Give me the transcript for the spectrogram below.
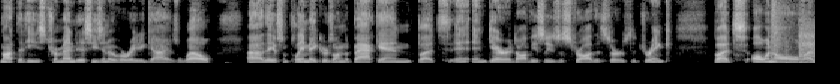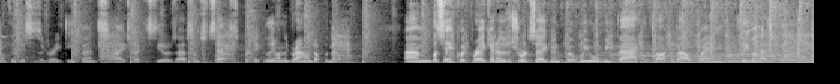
Not that he's tremendous. He's an overrated guy as well. Uh, they have some playmakers on the back end, but and, and Garrett obviously is a straw that stirs the drink. But all in all, I don't think this is a great defense. I expect the Steelers to have some success, particularly on the ground up the middle. Um, let's take a quick break. I know it's a short segment, but we will be back to talk about when Cleveland has football.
